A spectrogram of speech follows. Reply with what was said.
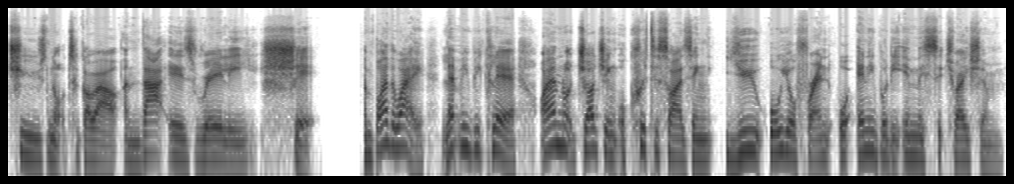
choose not to go out. And that is really shit. And by the way, let me be clear I am not judging or criticizing you or your friend or anybody in this situation.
